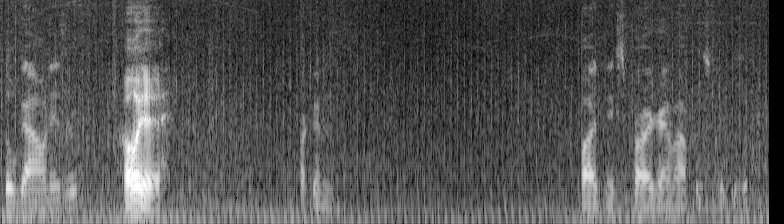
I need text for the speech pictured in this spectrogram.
Still going, is it? Oh yeah. Fucking load this program up as quick as it.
